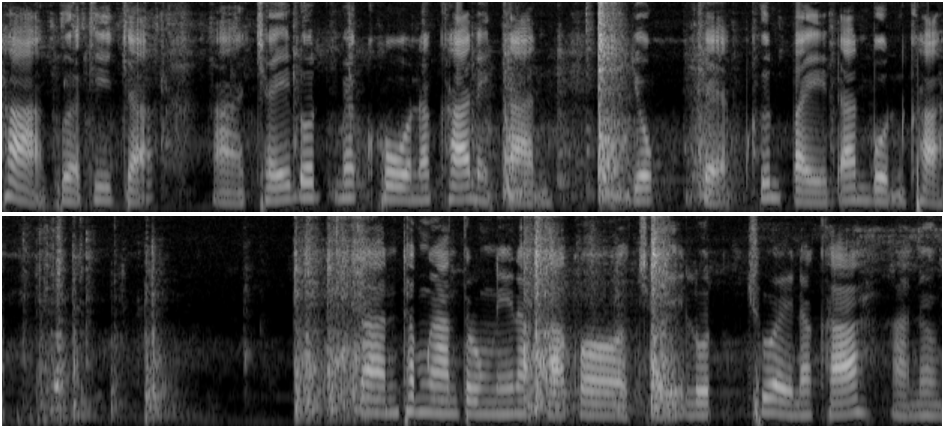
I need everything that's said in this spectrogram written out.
ค่ะ เพื่อที่จะใช้รถแมคโครนะคะในการยกแบบขึ้นไปด้านบนค่ะ การทำงานตรงนี้นะคะก็ใช้รถช่วยนะคะเนื่อง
